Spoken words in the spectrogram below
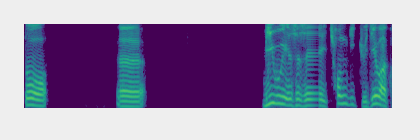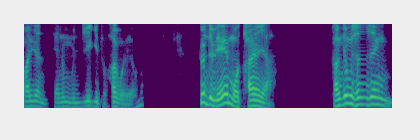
또 어, 미국에 있어서의 총기 규제와 관련되는 문제이기도 하고요. 그런데 왜 못하느냐? 강정우 선생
